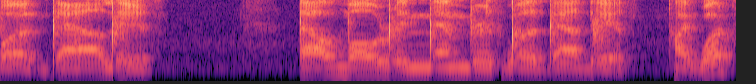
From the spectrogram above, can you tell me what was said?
what that is Elmo remembers what that is はい what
